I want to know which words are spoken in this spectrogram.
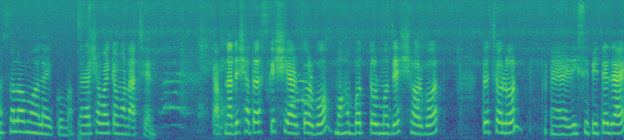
আসসালামু আলাইকুম। আপনারা সবাই কেমন আছেন? তো আপনাদের সাথে আজকে শেয়ার করব মোহাম্মদ তরমুজের শরবত। তো চলুন রেসিপিতে যাই।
